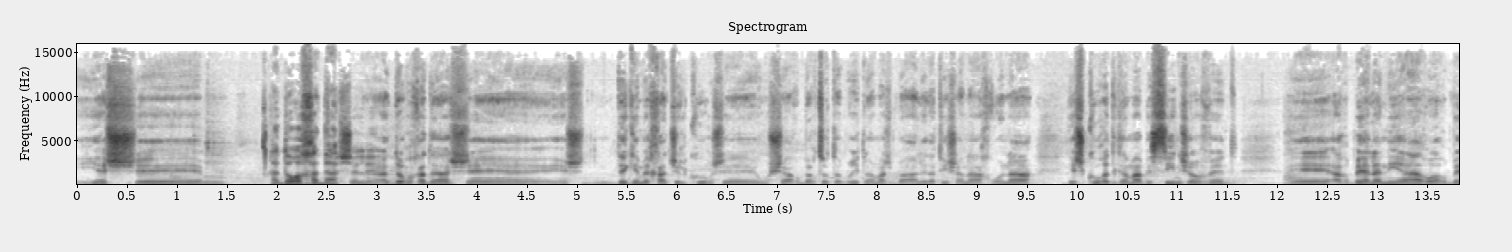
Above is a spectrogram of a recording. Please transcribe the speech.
יש... אה, הדור החדש של... אה, הדור החדש, אה, יש דגם אחד של קור שאושר בארצות הברית ממש ב, לדעתי שנה האחרונה, יש קור הדגמה בסין שעובד, הרבה על הנייר או הרבה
